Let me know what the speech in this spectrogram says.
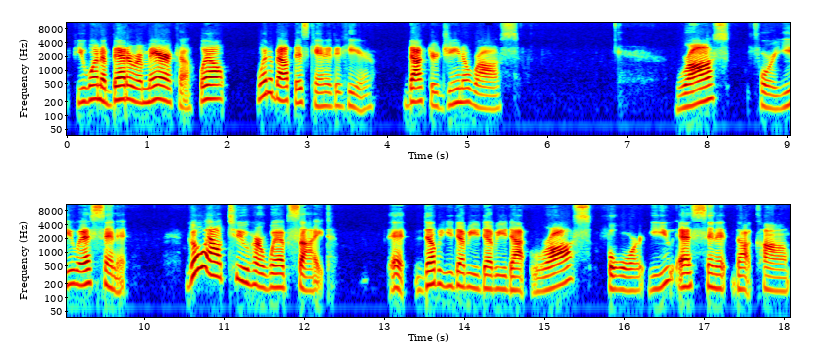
If you want a better America, well, what about this candidate here? Dr. Gena Ross. Ross for U.S. Senate. Go out to her website at www.rossforusenate.com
